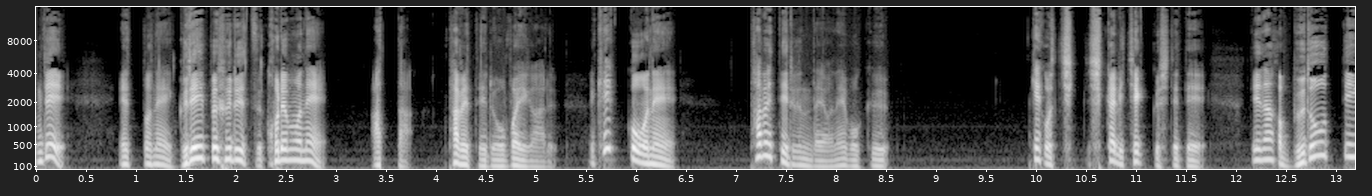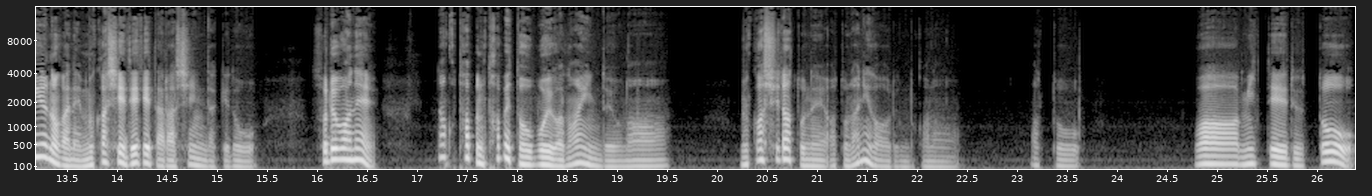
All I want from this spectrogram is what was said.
い。で、えっとね、グレープフルーツ。これもね、あった。食べてる覚えがある。結構ね、食べてるんだよね、僕。結構しっかりチェックしてて。で、なんか、ブドウっていうのがね、昔出てたらしいんだけど、それはね、なんか多分食べた覚えがないんだよな。昔だとね、あと何があるのかな。あと、は、見てると、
